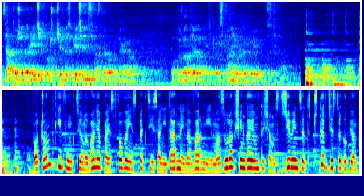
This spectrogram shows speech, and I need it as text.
za to, że dajecie poczucie bezpieczeństwa zdrowotnego obywatelom tego wspaniałego województwa. Początki funkcjonowania Państwowej Inspekcji Sanitarnej na Warmii i Mazurach sięgają 1945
